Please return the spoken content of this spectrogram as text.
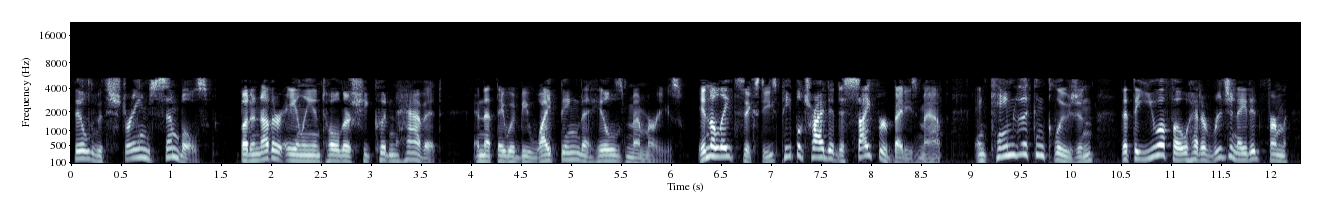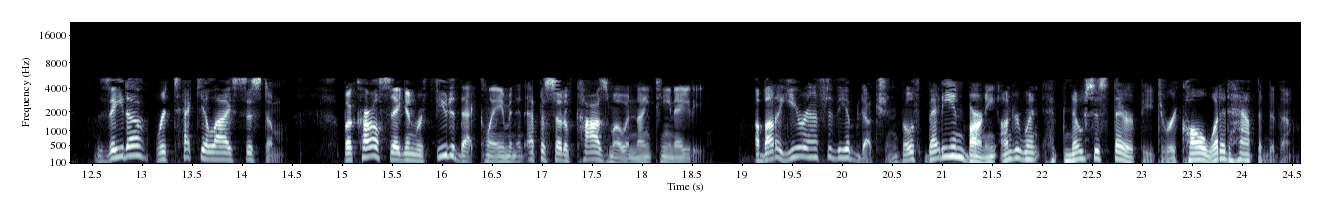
filled with strange symbols, but another alien told her she couldn't have it, and that they would be wiping the Hills' memories. In the late 60s, people tried to decipher Betty's map and came to the conclusion that the UFO had originated from Zeta Reticuli system, but Carl Sagan refuted that claim in an episode of Cosmos in 1980. About a year after the abduction, both Betty and Barney underwent hypnosis therapy to recall what had happened to them.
